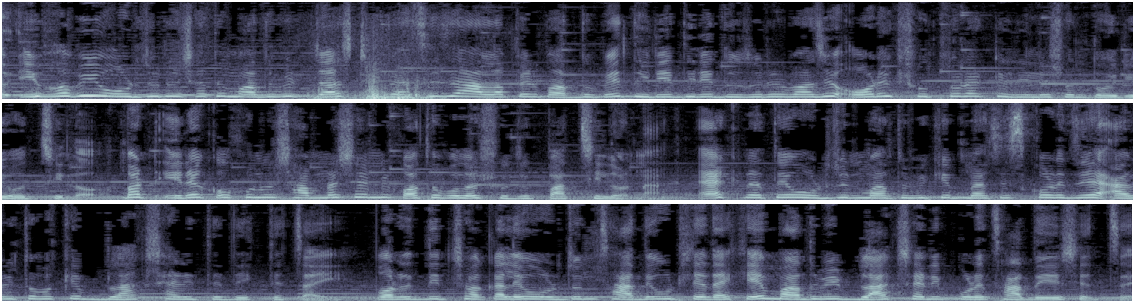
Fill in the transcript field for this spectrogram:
তো এভাবেই অর্জুনের সাথে মাধবীর জাস্ট মেসেজে আলাপের মাধ্যমে ধীরে ধীরে দুজনের মাঝে অনেক সুন্দর একটা রিলেশন তৈরি হচ্ছিল। বাট এরা কখনো সামনাসামনি কথা বলার সুযোগ পাচ্ছিল না। এক রাতে অর্জুন মাধবীকে মেসেজ করে যে, আমি তোমাকে ব্ল্যাক শাড়িতে দেখতে চাই। পরের দিন সকালে অর্জুন ছাদে উঠলে দেখে মাধবী ব্ল্যাক শাড়ি পরে ছাদে এসেছে।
